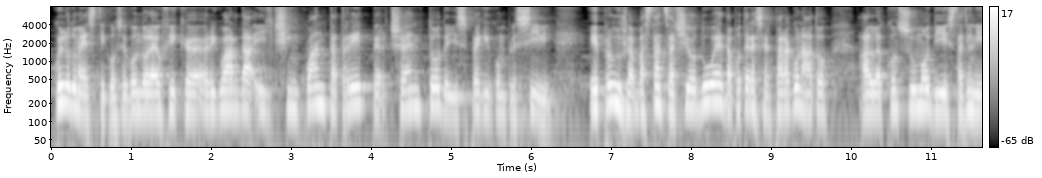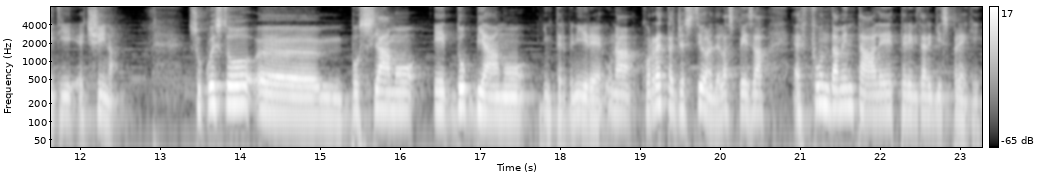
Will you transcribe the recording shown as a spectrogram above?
Quello domestico, secondo l'Eufic, riguarda il 53% degli sprechi complessivi e produce abbastanza CO2 da poter essere paragonato al consumo di Stati Uniti e Cina. Su questo eh, possiamo e dobbiamo intervenire. Una corretta gestione della spesa è fondamentale per evitare gli sprechi.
